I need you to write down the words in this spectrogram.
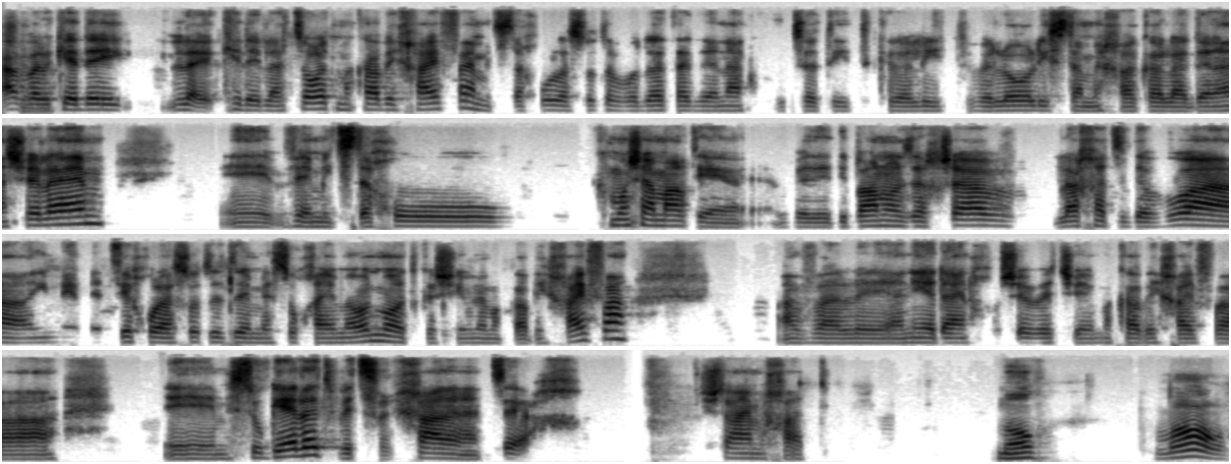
אבל כדי, כדי לעצור את מכבי חיפה הם יצטרכו לעשות עבודת הגנה קבוצתית כללית, ולא להסתמך רק על ההגנה שלהם, uh, והם יצטרכו, כמו שאמרתי, ודיברנו על זה עכשיו, לחץ גבוה, אם הם יצליחו לעשות את זה, הם יעשו חיים מאוד מאוד קשים למכבי חיפה, אבל uh, אני עדיין חושבת שמכבי חיפה מסוגלת וצריכה לנצח. שתיים אחת. מור? מור.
